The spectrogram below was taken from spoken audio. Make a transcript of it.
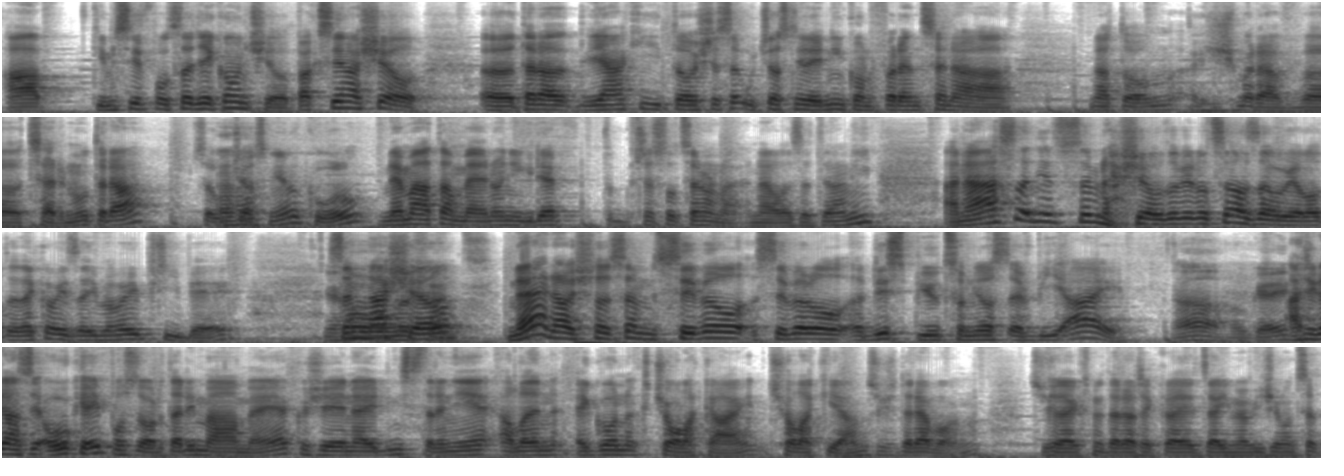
A tím si v podstatě končil. Pak si našel uh, teda nějaký to, že se účastnil jedné konference na na tom, Ježišmarja, v CERNu teda, se Aha. účastnil, cool. Nemá tam jméno nikde, přes to cenu nalezetelný. A následně, co jsem našel, to mě docela zaujalo, to je takový zajímavý příběh. Jeho jsem našel, defense. ne, našel jsem civil, civil dispute, co měl s FBI. Ah, okay. A říkám si, OK, pozor, tady máme, jakože je na jedné straně Alen Egon Cholakian, což je teda on, což je, jak jsme teda řekli, je zajímavý, že on se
